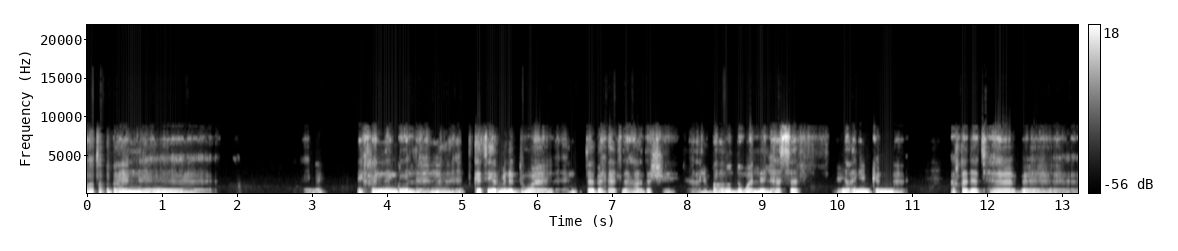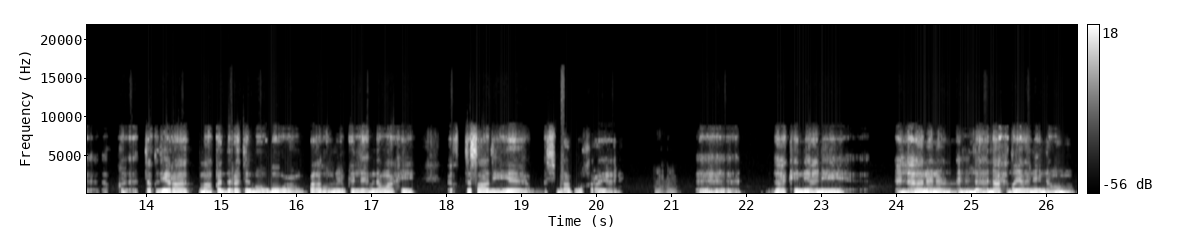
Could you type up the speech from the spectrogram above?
وطبعا يعني خلينا نقول إن كثير من الدول انتبهت لهذا الشيء. يعني بعض الدول للأسف يعني يمكن أخذتها بتقديرات ما قدرت الموضوع وبعضهم يمكن لهم نواحي اقتصادية وأسباب أخرى يعني. آه لكن يعني الآن أنا ألاحظ يعني أنهم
